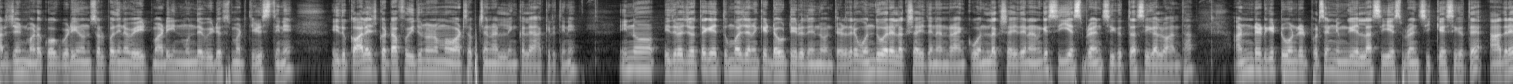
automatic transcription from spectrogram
ಅರ್ಜೆಂಟ್ ಮಾಡೋಕ್ಕೆ ಹೋಗಬೇಡಿ, ಇನ್ನೊಂದು ಸ್ವಲ್ಪ ದಿನ ವೆಯ್ಟ್ ಮಾಡಿ ಇನ್ನು ಮುಂದೆ ವೀಡಿಯೋಸ್ ಮಾಡಿ ತಿಳಿಸ್ತೀನಿ. ಇದು ಕಾಲೇಜ್ ಕಟ್ ಆಫು ಇದನ್ನು ನಮ್ಮ ವಾಟ್ಸಪ್ ಚಾನಲ್ ಲಿಂಕಲ್ಲೇ ಹಾಕಿರ್ತೀನಿ. ಇನ್ನು ಇದರ ಜೊತೆಗೆ ತುಂಬ ಜನಕ್ಕೆ ಡೌಟ್ ಇರೋದೇನು ಅಂತ ಹೇಳಿದ್ರೆ, ಒಂದೂವರೆ ಲಕ್ಷ ಇದೆ ನನ್ನ ರ್ಯಾಂಕ್ ಒಂದು ಲಕ್ಷ ಇದೆ, ನನಗೆ ಸಿ ಎಸ್ ಬ್ರ್ಯಾಂಚ್ ಸಿಗುತ್ತಾ ಸಿಗಲ್ವಾ ಅಂತ. ಹಂಡ್ರೆಡ್ಗೆ ಟೂ ಹಂಡ್ರೆಡ್ ಪರ್ಸೆಂಟ್ ನಿಮಗೆ ಎಲ್ಲ ಸಿ ಎಸ್ ಬ್ರ್ಯಾಂಚ್ ಸಿಕ್ಕೇ ಸಿಗುತ್ತೆ. ಆದರೆ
